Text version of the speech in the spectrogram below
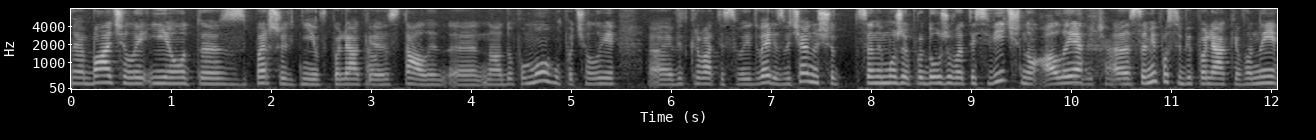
е, бачили, і от е, з перших днів поляки Так. стали е, на допомогу, почали е, відкривати свої двері. Звичайно, що це не може продовжуватись вічно, але Звичайно. е, самі по собі поляки вони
